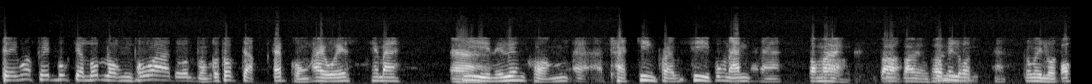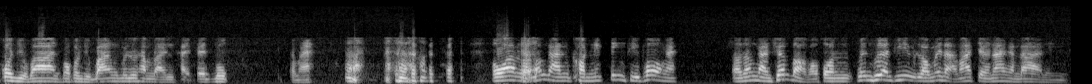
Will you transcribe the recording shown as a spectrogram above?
เกรงว่า Facebook จะลดลง เพราะว่าโดนผลกระทบจากแอปของ iOS ใช่ไหมอ่าที่ในเรื่องของเอ่อ tracking privacy พวกนั้นนะก็ไม่ก็ก็ยังเพิ่ก็ไม่ลดอยู่อะก็ไม่ลดเพราะคนอยู่บ้านพอคนอยู่บ้านไม่รู้ทำอะไรใส่เฟซบุ๊ก ใช่ไหมเพราะว่าเราต้องการ connecting people ไงเราต้องการเชื่อมต่อกับคนเพื่อนๆที่เราไม่สามารถเจอหน้ากันได้อะไรอย่างนี้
